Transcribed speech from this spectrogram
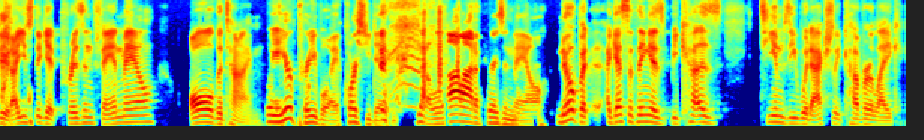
Dude, I used to get prison fan mail all the time. Well, yeah, you're a pretty boy. Of course you did. You got a lot of prison mail. No, but I guess the thing is because – TMZ would actually cover like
